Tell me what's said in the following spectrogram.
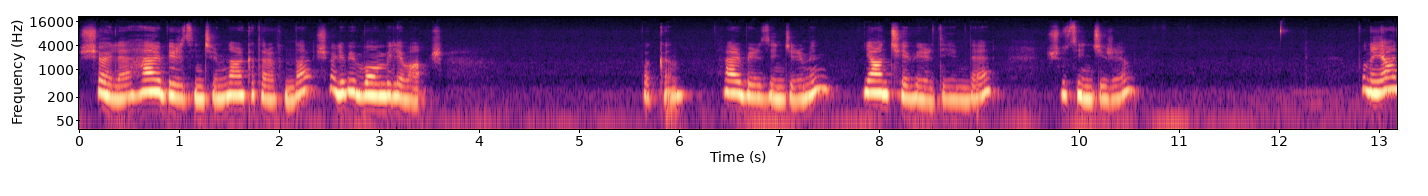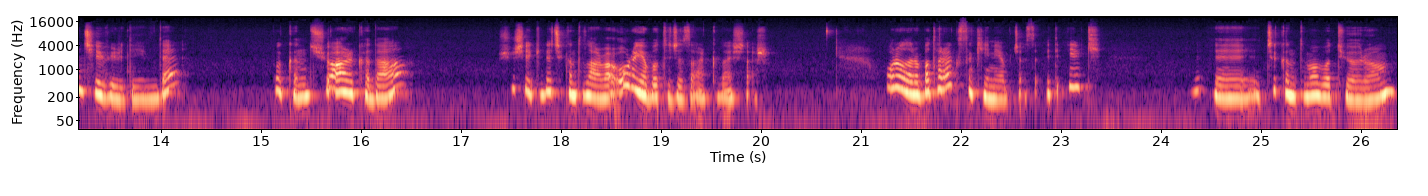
Şöyle her bir zincirimin arka tarafında şöyle bir bombili var. Bakın her bir zincirimin yan çevirdiğimde şu zincirim bunu yan çevirdiğimde bakın şu arkada şu şekilde çıkıntılar var. Oraya batacağız arkadaşlar. Oralara batarak sık iğne yapacağız. Evet ilk e, çıkıntıma batıyorum.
